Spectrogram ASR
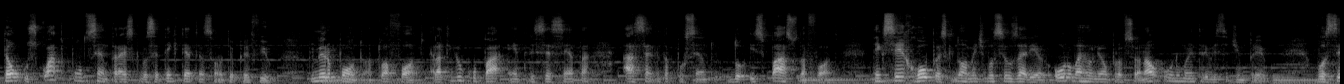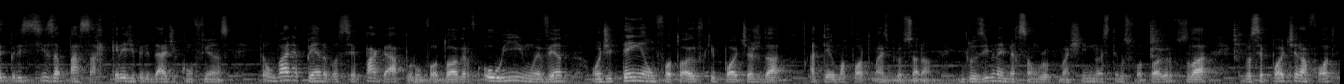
Então, os quatro pontos centrais que você tem que ter atenção no teu perfil. Primeiro ponto, a tua foto. Ela tem que ocupar entre 60% a 70% do espaço da foto. Tem que ser roupas que normalmente você usaria ou numa reunião profissional ou numa entrevista de emprego. Você precisa passar credibilidade e confiança. Então, vale a pena você pagar por um fotógrafo ou ir em um evento onde tenha um fotógrafo que pode te ajudar a ter uma foto mais profissional. Inclusive, na Imersão Growth Machine, nós temos fotógrafos lá que você pode tirar foto e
